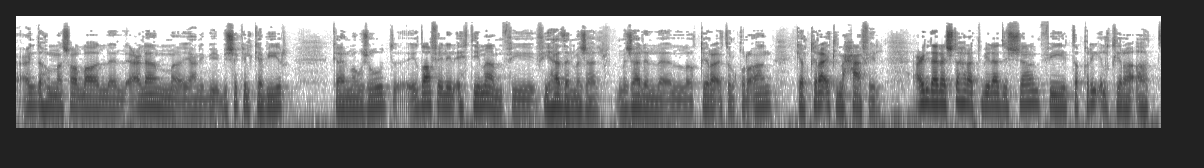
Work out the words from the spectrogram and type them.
عندهم ما شاء الله الإعلام يعني بشكل كبير. كان موجود إضافة للاهتمام في في هذا المجال مجال قراءة القرآن كقراءة المحافل عندنا اشتهرت بلاد الشام في تقريء القراءات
